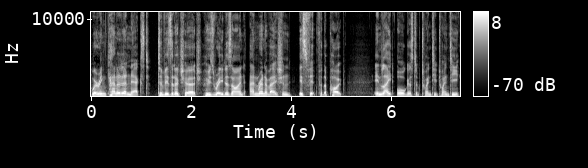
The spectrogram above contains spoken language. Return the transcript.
We're in Canada next to visit a church whose redesign and renovation is fit for the Pope. In late August of 2020,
